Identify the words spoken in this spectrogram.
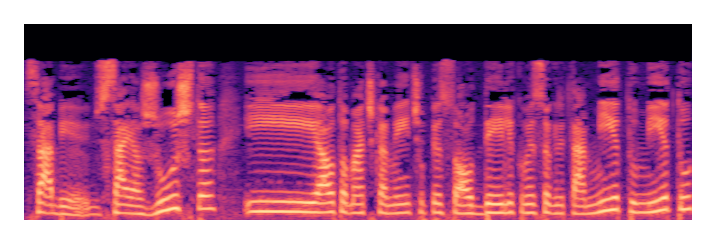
sabe, de saia justa, e automaticamente o pessoal dele começou a gritar mito, mito,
